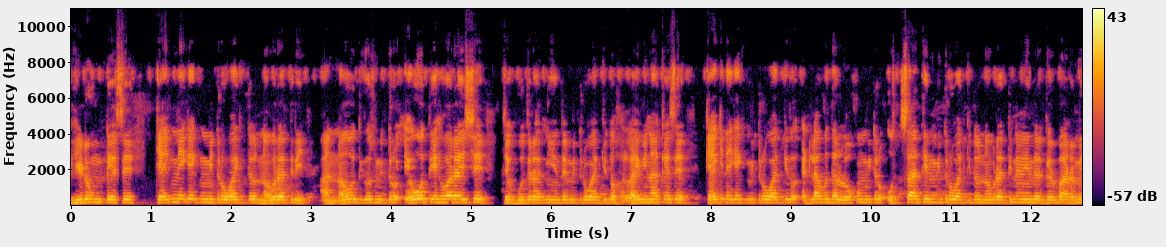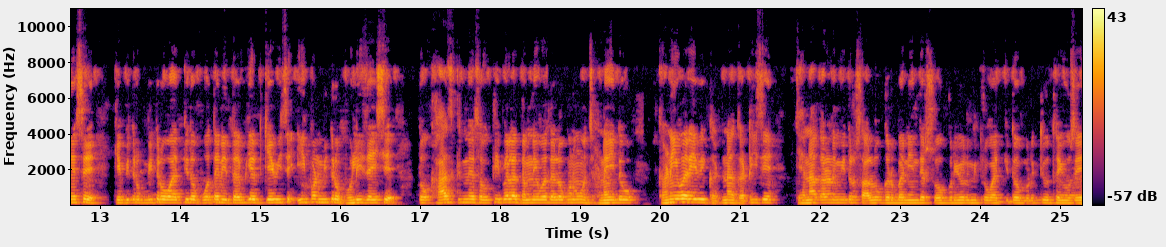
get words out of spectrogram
ભીડ ઉમટે છે. ક્યાંક ને ક્યાંક મિત્રો વાત કીધો નવરાત્રી, આ નવ દિવસ મિત્રો એવો તહેવાર છે જે ગુજરાતની અંદર મિત્રો વાત કીધો હલાવી નાખે છે. ક્યાંક ને ક્યાંક મિત્રો વાત કીધો એટલા બધા લોકો મિત્રો ઉત્સાહથી મિત્રો વાત કીધો નવરાત્રીની અંદર ગરબા રમે છે કે મિત્રો મિત્રો વાત કીધું, પોતાની તબિયત કેવી છે એ પણ મિત્રો ભૂલી જાય છે. તો ખાસ કરીને સૌથી પહેલા તમને બધા લોકોને હું જણાવી દઉં. ઘણીવાર એવી ઘટના ઘટી છે જેના કારણે મિત્રો સાલુ ગરબાની અંદર છોકરીઓને મિત્રો વાત કીધો મૃત્યુ થયું છે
